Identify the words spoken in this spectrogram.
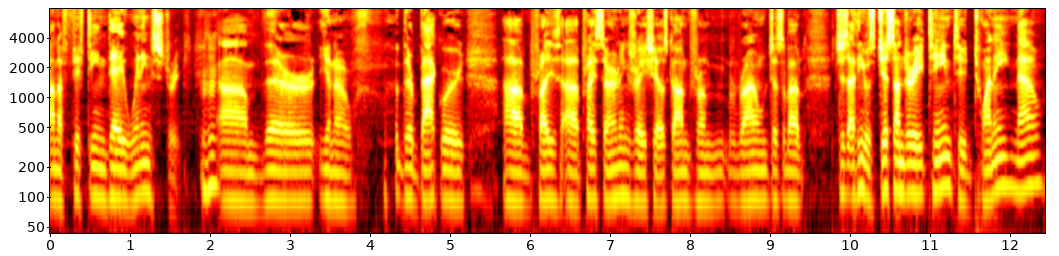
on a 15-day winning streak. Um, they're, you know, their backward uh, price uh, price to earnings ratio has gone from around just about just I think it was just under 18 to 20 now.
